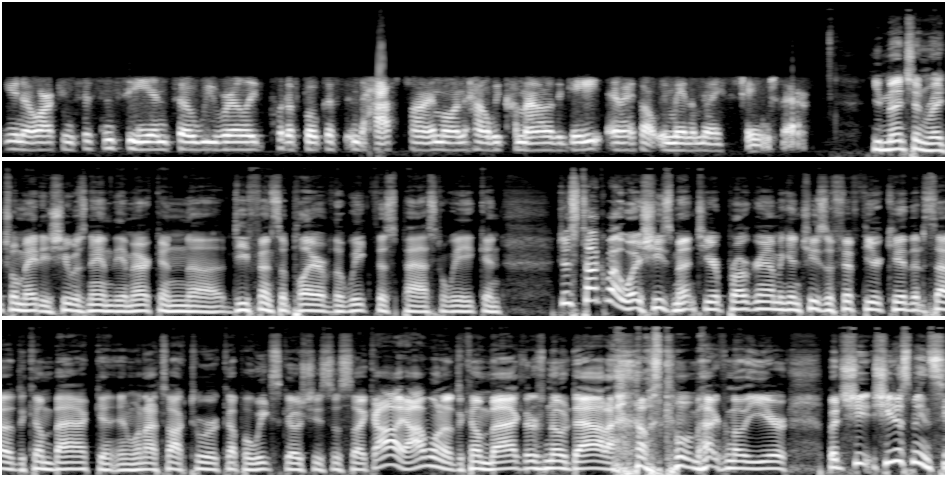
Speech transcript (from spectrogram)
you know our consistency, and so we really put a focus into halftime on how we come out of the gate, and I thought we made a nice change there. You mentioned Rachel Mady. She was named the American uh, Defensive Player of the Week this past week. And just talk about what she's meant to your program. Again, she's a fifth year kid that decided to come back. And, and when I talked to her a couple weeks ago, she's just like, oh, I wanted to come back. There's no doubt I was coming back for another year. But she, she just means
